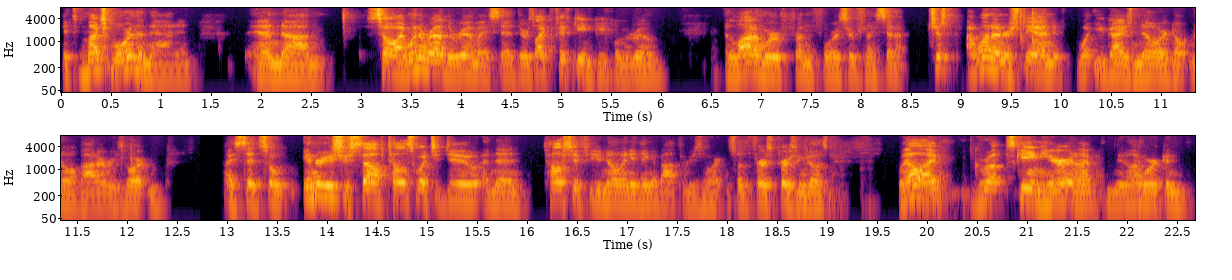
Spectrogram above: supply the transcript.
it's much more than that. And, and um, so I went around the room. I said, there's like 15 people in the room. And a lot of them were from the Forest Service. And I said, just, I want to understand what you guys know or don't know about our resort. And I said, so introduce yourself, tell us what you do, and then tell us if you know anything about the resort. And so the first person goes, well, I grew up skiing here and I, you know, I work in,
